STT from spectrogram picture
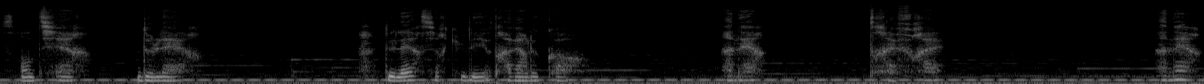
sentir de l'air de l'air circuler au travers le corps. Un air très frais. Un air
